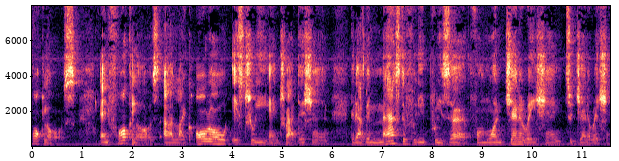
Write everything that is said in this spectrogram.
folklores And folklores are like oral history and tradition that has been masterfully preserved from one generation to generation.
